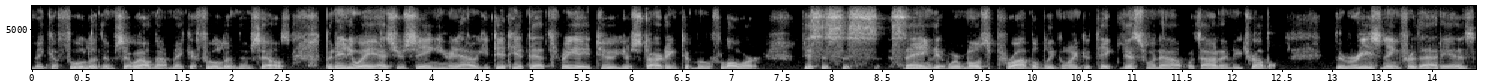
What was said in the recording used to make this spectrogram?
make a fool of themselves. Well, not make a fool of themselves. But anyway, as you're seeing here now, you did hit that 382. You're starting to move lower. This is saying that we're most probably going to take this one out without any trouble. The reasoning for that is,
